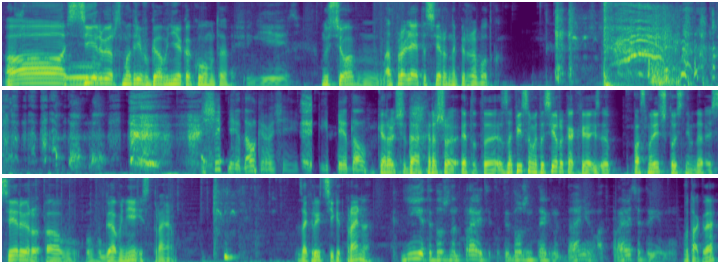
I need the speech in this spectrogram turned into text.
А, О. сервер, смотри, в говне каком-то. Офигеть. Ну все, отправляй этот сервер на переработку. Пиши, передал, короче, и, передал. Короче, да, хорошо. Этот э, записываем этот сервер, как э, э, посмотреть, что с ним, да? Сервер в, в говне исправим. Закрыть тикет, правильно? Нет, ты должен отправить это. Ты должен тегнуть Даню, отправить это ему. Вот так, да?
